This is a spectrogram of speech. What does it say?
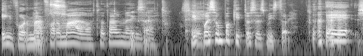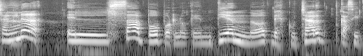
e informados. Informados, totalmente. Exacto. Sí. Y pues un poquito esa es mi historia. Eh, Janina, el sapo, por lo que entiendo, de escuchar casi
